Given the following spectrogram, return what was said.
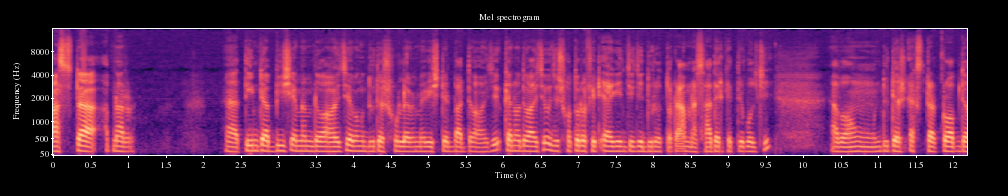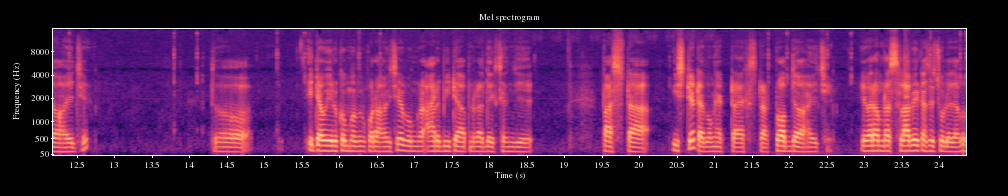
পাঁচটা আপনার তিনটা বিশ এম দেওয়া হয়েছে এবং দুটা ষোলো এম এর স্টেট বার দেওয়া হয়েছে। কেন দেওয়া হয়েছে? ওই যে সতেরো ফিট এক ইঞ্চি যে দূরত্বটা আমরা ছাদের ক্ষেত্রে বলছি, এবং দুটা এক্সট্রা টপ দেওয়া হয়েছে। তো এটাও এরকমভাবে করা হয়েছে এবং আরবিটা আপনারা দেখছেন যে পাঁচটা স্টেট এবং একটা এক্সট্রা টপ দেওয়া হয়েছে। এবার আমরা স্ল্যাবের কাছে চলে যাব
